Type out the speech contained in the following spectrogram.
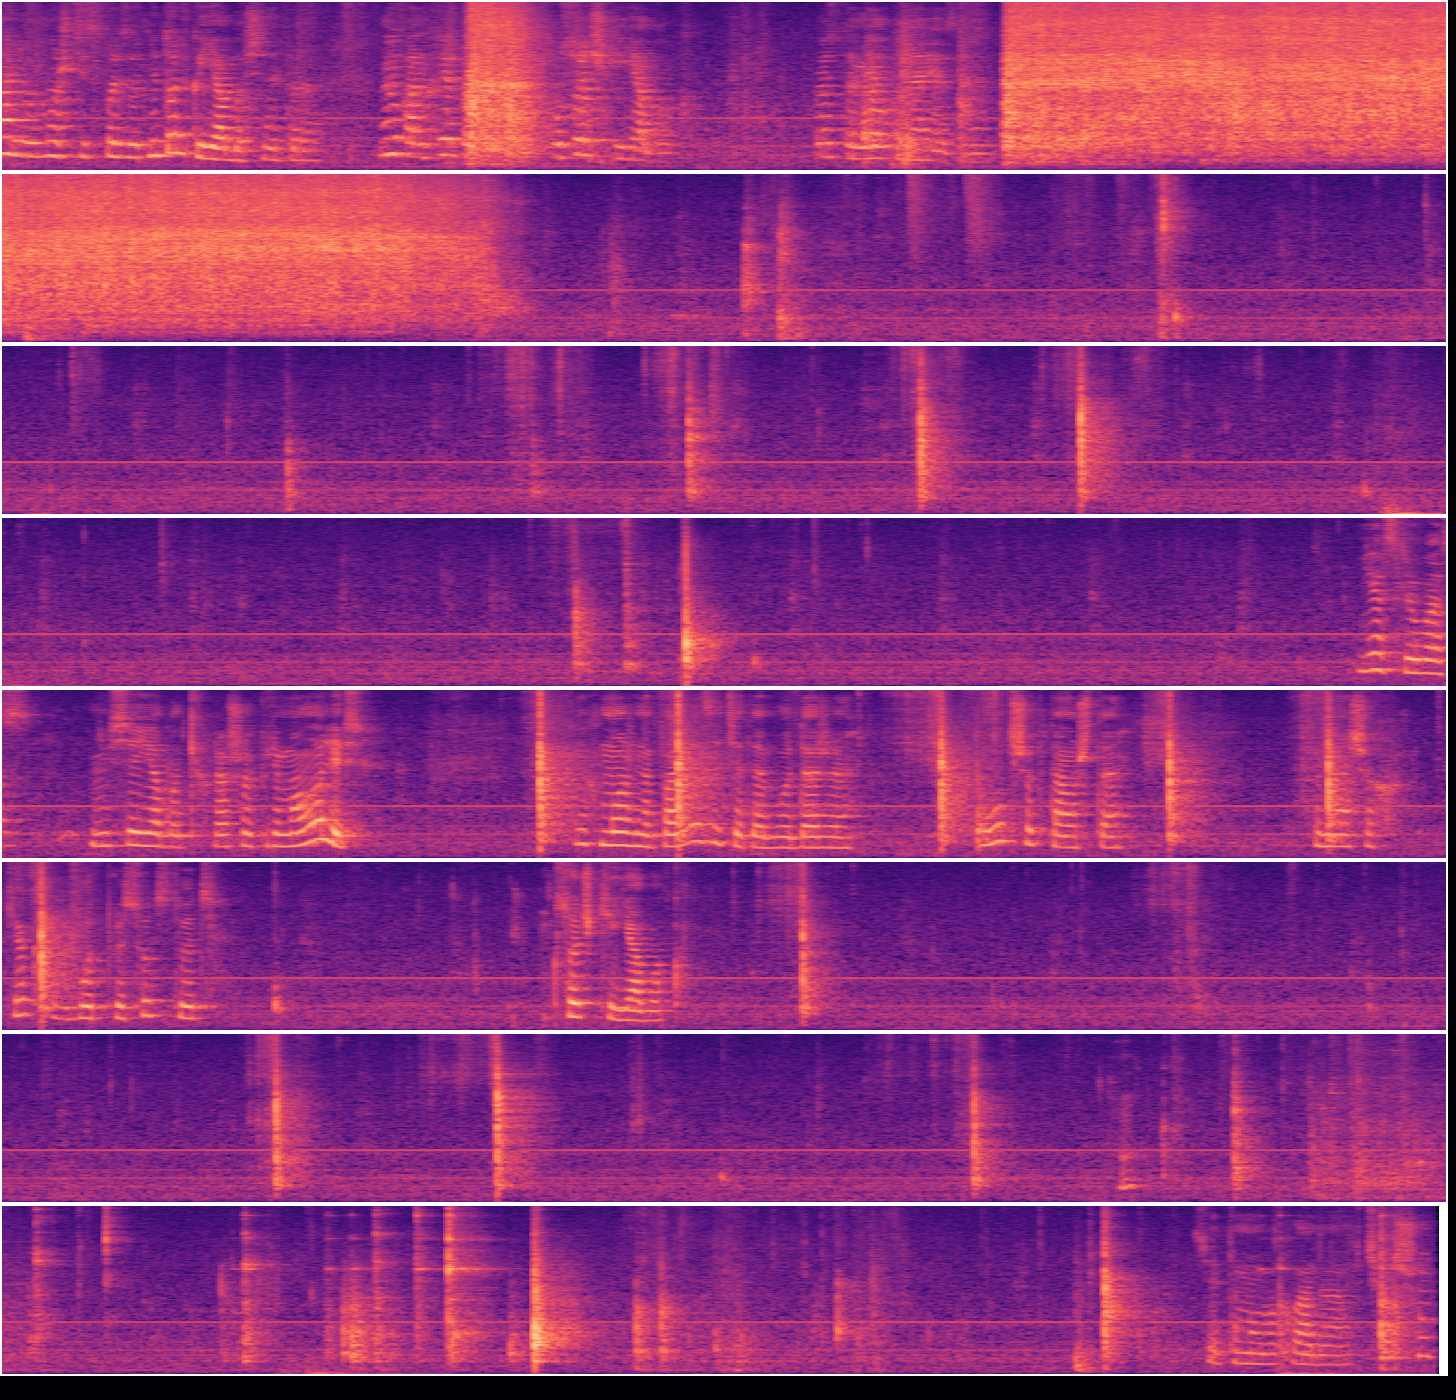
Желании вы можете использовать не только яблочное пюре, но и конкретно кусочки яблок. Просто мелко нарезанные. Если у вас не все яблоки хорошо перемололись, их можно порезать, это будет даже лучше, потому что в наших кексах будут присутствовать кусочки яблок. Это мы выкладываем в чашу.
